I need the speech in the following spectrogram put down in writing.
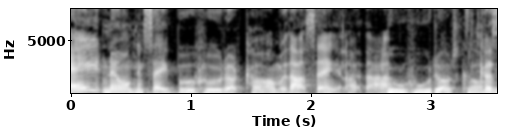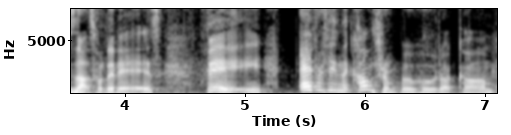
A, no one can say boohoo.com without saying it like that. Boohoo.com. Because that's what it is. B, everything that comes from boohoo.com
